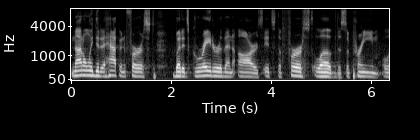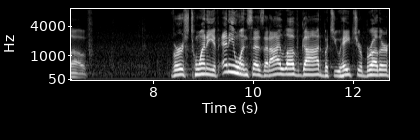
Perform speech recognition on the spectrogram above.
Not only did it happen first, but it's greater than ours. It's the first love, the supreme love. Verse 20 If anyone says that I love God, but you hate your brother,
